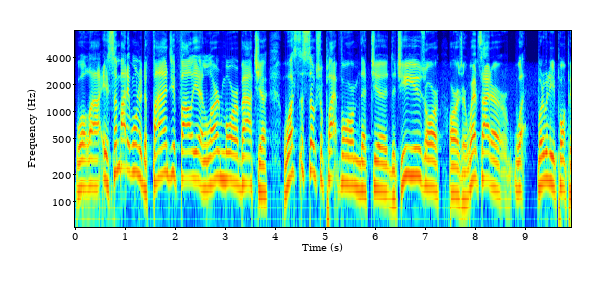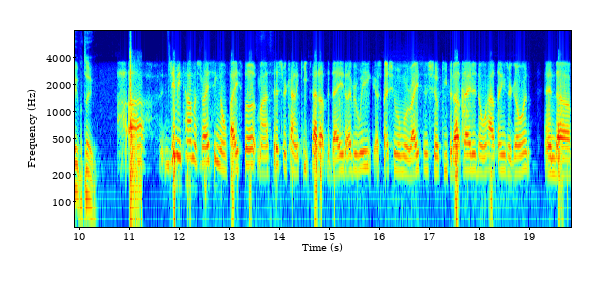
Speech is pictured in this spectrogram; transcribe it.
Well, uh, if somebody wanted to find you, follow you, and learn more about you, what's the social platform that you that you use, or or is there a website, or what? What do we need to point people to? Jimmy Thomas Racing on Facebook. My sister kind of keeps that up to date every week, especially when we're racing. She'll keep it updated on how things are going. And uh,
